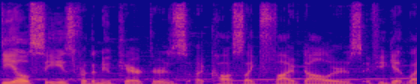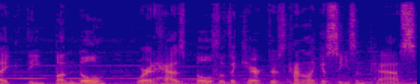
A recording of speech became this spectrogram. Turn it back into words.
DLCs for the new characters uh, cost like $5. If you get like the bundle where it has both of the characters, kind of like a season pass,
